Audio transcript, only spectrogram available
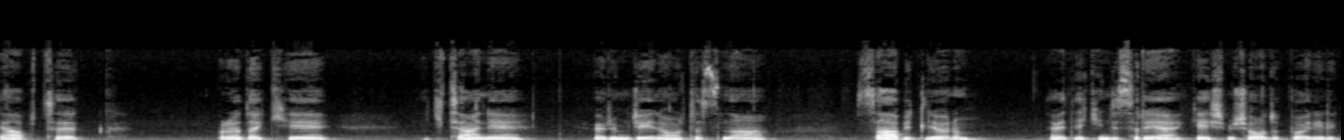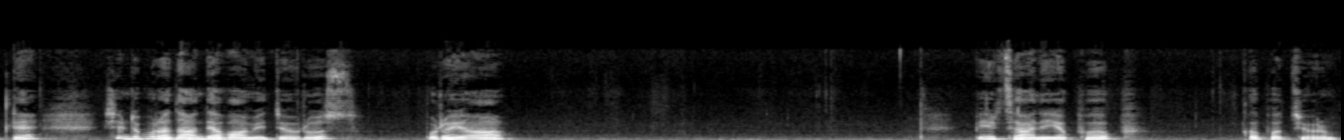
Yaptık. Buradaki iki tane örümceğin ortasına sabitliyorum Evet ikinci sıraya geçmiş olduk böylelikle şimdi buradan devam ediyoruz buraya bir tane yapıp kapatıyorum.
